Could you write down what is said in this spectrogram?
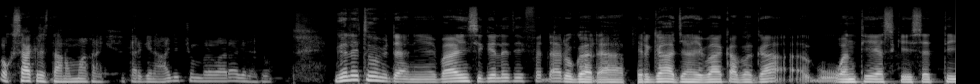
dhoksaa kiristaanummaa kana keessatti arginaa jechuun barbaadaa galatoo. Galatoo midhaanii baay'insi galateeffadhaa dhugaadha. Ergaa ajaa'ibaa qaba gaa wanti as keessatti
